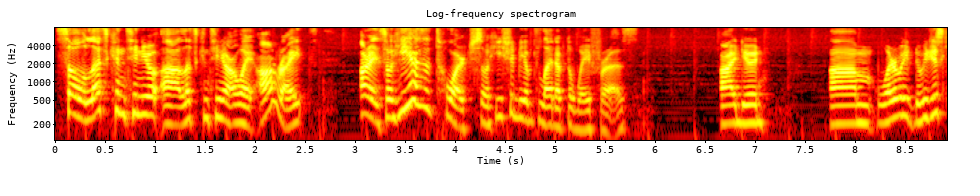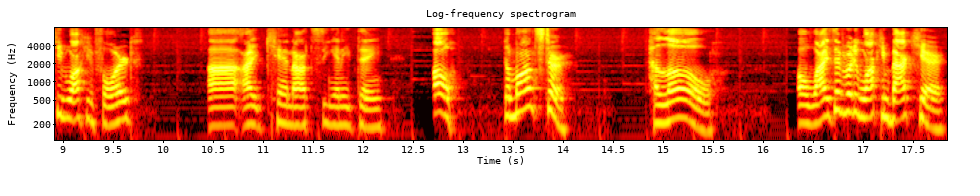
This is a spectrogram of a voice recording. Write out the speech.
So let's continue. Uh, let's continue our way. All right. All right. So he has a torch, so he should be able to light up the way for us. All right, dude. Um, what are we? Do we just keep walking forward? Uh, I cannot see anything. Oh, the monster. Hello. Oh, why is everybody walking back here?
